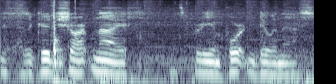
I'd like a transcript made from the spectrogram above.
This is a good sharp knife. It's pretty important doing this.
